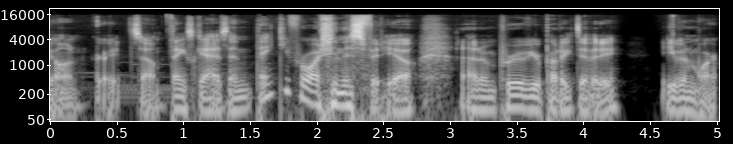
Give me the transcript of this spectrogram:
going great. So thanks guys, and thank you for watching this video how to improve your productivity even more.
